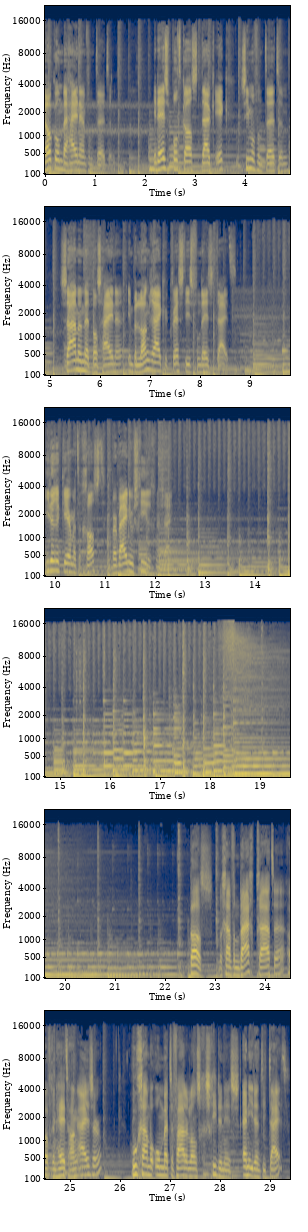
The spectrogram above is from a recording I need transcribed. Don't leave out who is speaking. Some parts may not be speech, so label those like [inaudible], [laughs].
Speaker 1: Welkom bij Heine van Teutem. In deze podcast duik ik, Simon van Teutem, samen met Bas Heijnen in belangrijke kwesties van deze tijd. Iedere keer met een gast waar wij nieuwsgierig naar zijn. Bas, we gaan vandaag praten over een heet hangijzer. Hoe gaan we om met de vaderlandse geschiedenis en identiteit?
